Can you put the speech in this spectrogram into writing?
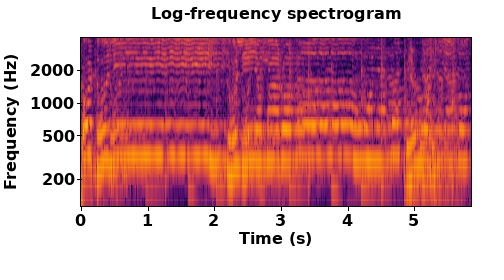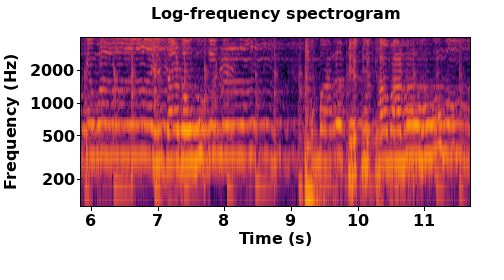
ઓ ઢોલી ઢોલી અમારો નાનો ભેળો હિયારો કહેવાય દાડો ઉગન અમારે ભેગું થવાનું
